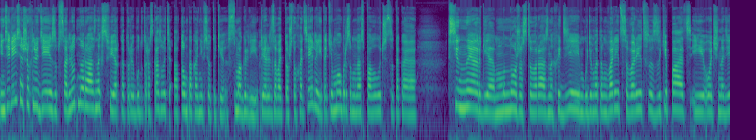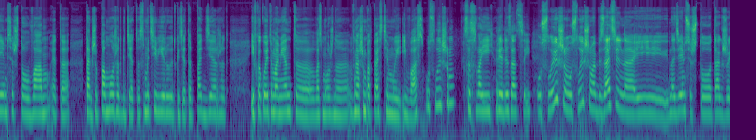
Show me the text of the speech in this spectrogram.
интереснейших людей из абсолютно разных сфер, которые будут рассказывать о том, как они все-таки смогли реализовать то, что хотели, и таким образом у нас получится такая синергия, множество разных идей, мы будем в этом вариться, вариться, закипать, и очень надеемся, что вам это также поможет где-то, смотивирует, где-то поддержит. И в какой-то момент, э, возможно, в нашем подкасте мы и вас услышим со своей реализацией. Услышим, услышим обязательно, и надеемся, что также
